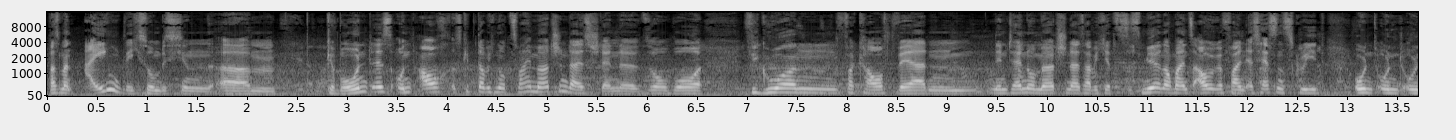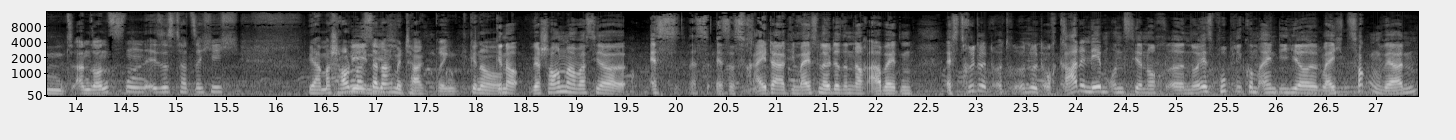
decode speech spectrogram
was man eigentlich so ein bisschen ähm, gewohnt ist. Und auch, es gibt glaube ich nur zwei Merchandise-Stände, so wo Figuren verkauft werden. Nintendo Merchandise habe ich jetzt, ist mir nochmal ins Auge gefallen, Assassin's Creed und, und, und. Ansonsten ist es tatsächlich, ja, mal schauen, was Wenig. der Nachmittag bringt. Genau. Genau, wir schauen mal, was hier. Es, es, es ist Freitag, die meisten Leute sind noch arbeiten. Es trödelt, trödelt auch gerade neben uns hier noch äh, neues Publikum ein, die hier gleich zocken werden.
